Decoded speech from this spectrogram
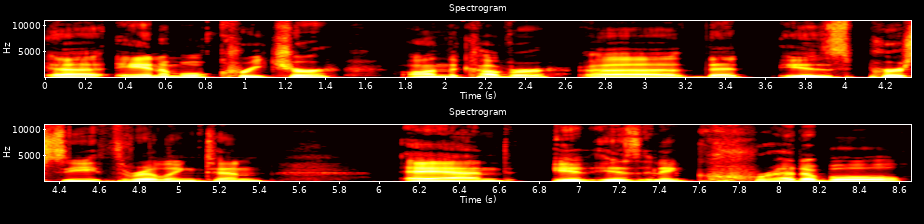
uh, animal creature on the cover uh, that is Percy Thrillington, and it is an incredible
